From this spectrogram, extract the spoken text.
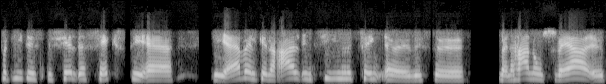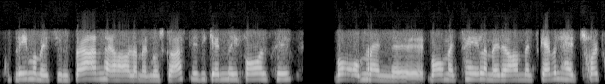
fordi det er specielt af sex. Det er, det er vel generelt intime ting. Øh, hvis øh, man har nogle svære øh, problemer med sine børn, her holder man måske også lidt igen med i forhold til, hvor man, øh, hvor man taler med det om. Man skal vel have et trygt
